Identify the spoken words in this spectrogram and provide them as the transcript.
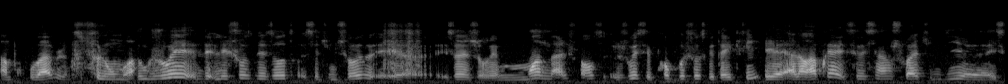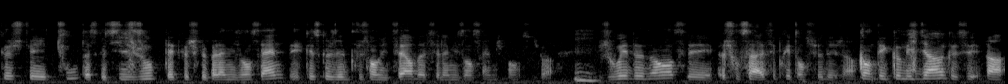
improbable, selon moi. Donc jouer les choses des autres, c'est une chose, et, euh, et ça, j'aurais moins de mal, je pense. Jouer ses propres choses que tu as écrites. Et alors après, c'est aussi un choix, tu te dis, est-ce que je fais tout? Parce que si je joue, peut-être que je fais pas la mise en scène, et qu'est-ce que j'ai le plus envie de faire? Bah, C'est la mise en scène, je pense, tu vois. Mmh. Jouer dedans, c'est, je trouve ça assez prétentieux déjà. Quand t'es comédien, que c'est, enfin,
